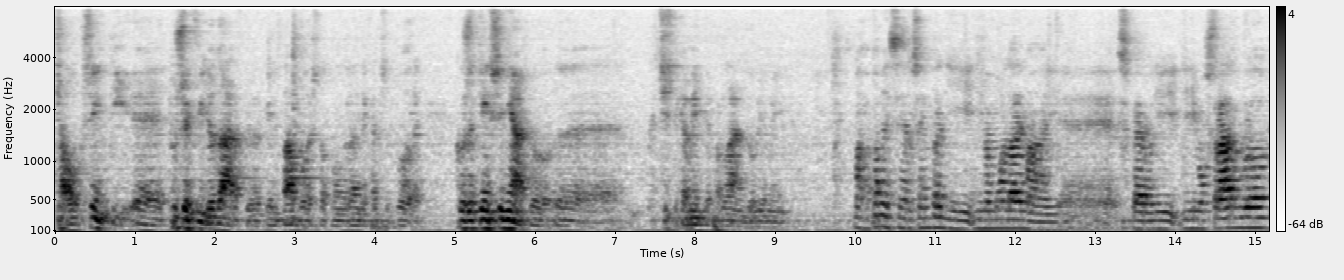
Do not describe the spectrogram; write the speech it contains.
Ciao, senti, eh, tu sei figlio d'arte perché il babbo è stato un grande calciatore. Cosa ti ha insegnato, eh, calcisticamente parlando ovviamente? Ma papà mi ha insegnato sempre di, di non mollare mai, eh, spero di, di, dimostrarlo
